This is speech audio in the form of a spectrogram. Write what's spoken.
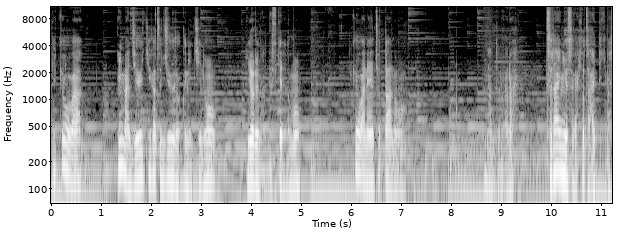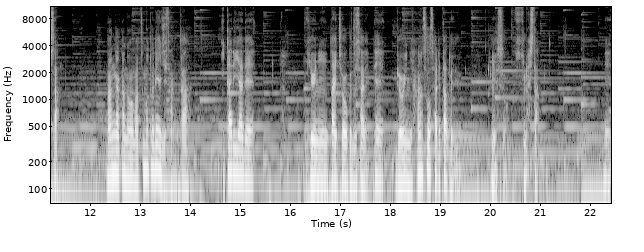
で今日は今11月16日の夜なんですけれども今日はねちょっとあの何ていうのかな辛いニュースが一つ入ってきました。漫画家の松本零士さんがイタリアで急に体調を崩されて病院に搬送されたというニュースを聞きました。で、え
